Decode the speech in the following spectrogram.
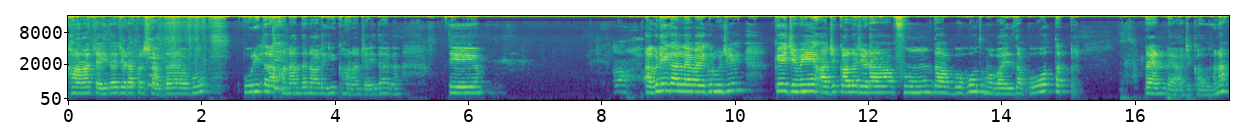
ਖਾਣਾ ਚਾਹੀਦਾ, ਜਿਹੜਾ ਪ੍ਰਸ਼ਾਦਾ ਹੈ, ਉਹ ਪੂਰੀ ਤਰ੍ਹਾਂ ਆਨੰਦ ਨਾਲ ਹੀ ਖਾਣਾ ਚਾਹੀਦਾ ਹੈਗਾ। ਤੇ ਅਗਲੀ ਗੱਲ ਹੈ ਵਾਹਿਗੁਰੂ ਜੀ, ਕਿ ਜਿਵੇਂ ਅੱਜ ਕੱਲ ਜਿਹੜਾ ਫੋਨ ਦਾ ਬਹੁਤ ਮੋਬਾਈਲ ਦਾ ਬਹੁਤ ਟ੍ਰੈਂਡ ਹੈ ਅੱਜ ਕੱਲ ਹਨਾ?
